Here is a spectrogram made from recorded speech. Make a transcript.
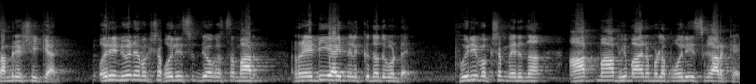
സംരക്ഷിക്കാൻ ഒരു ന്യൂനപക്ഷ പോലീസ് ഉദ്യോഗസ്ഥന്മാർ റെഡിയായി നിൽക്കുന്നതുകൊണ്ട് ഭൂരിപക്ഷം വരുന്ന ആത്മാഭിമാനമുള്ള പോലീസുകാർക്ക്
